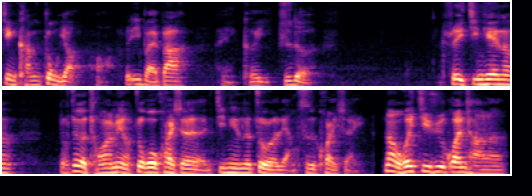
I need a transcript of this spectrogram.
健康重要，哦，所以一百八，哎，可以值得。所以今天呢，有这个从来没有做过快筛的人，今天都做了两次快筛，那我会继续观察呢，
